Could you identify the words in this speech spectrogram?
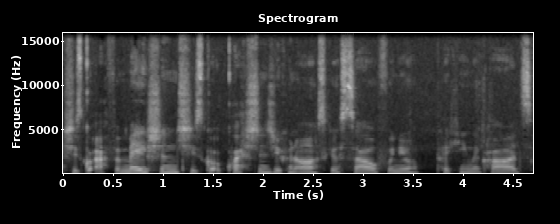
She's got affirmations, she's got questions you can ask yourself when you're picking the cards.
